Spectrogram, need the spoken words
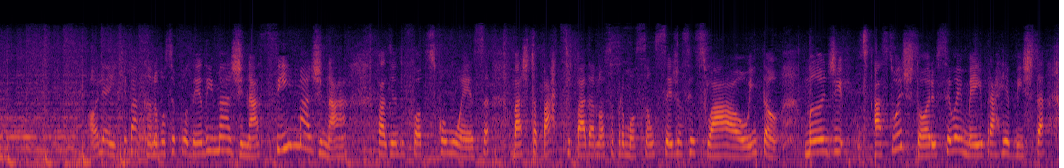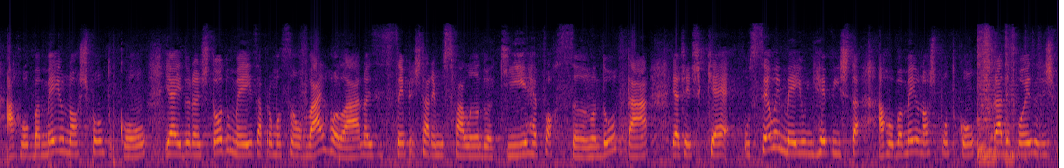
Olha aí que bacana você podendo imaginar, se imaginar fazendo fotos como essa. Basta participar da nossa promoção Seja Sensual. Então, mande a sua história, o seu e-mail para a revista meionorte.com e aí durante todo o mês a promoção vai rolar. Nós sempre estaremos falando aqui, reforçando, tá? E a gente quer o seu e-mail em revista meionorte.com para depois a gente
